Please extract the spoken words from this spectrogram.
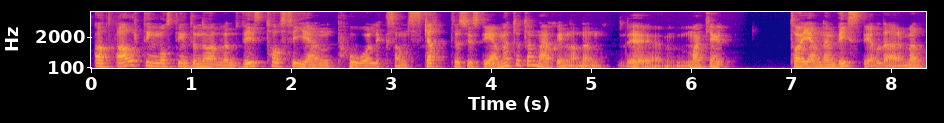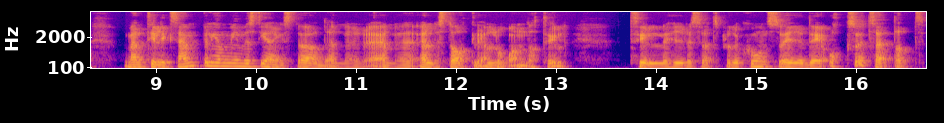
att allting måste inte nödvändigtvis tas igen på liksom skattesystemet utan den här skillnaden. Det, man kan ju ta igen en viss del där men, men till exempel genom investeringsstöd eller, eller, eller statliga lån då till, till hyresrättsproduktion så är det också ett sätt att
